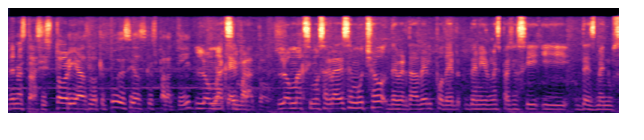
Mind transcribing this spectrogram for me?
de nuestras historias, lo que tú decidas que es para ti, Lo máximo para todos. Lo máximo. Se agradece mucho de verdad el poder venir a un espacio así y desmenuzar,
